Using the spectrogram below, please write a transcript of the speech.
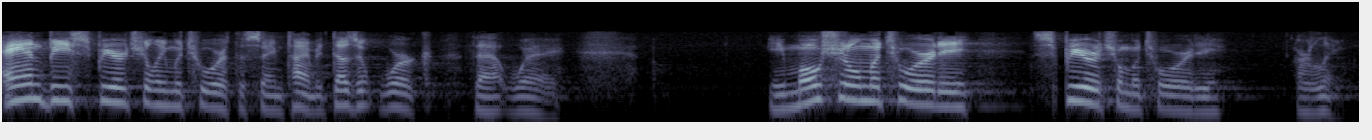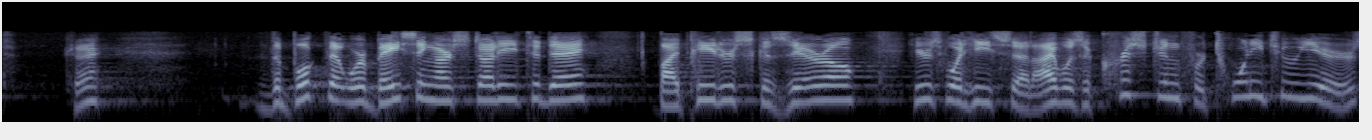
and be spiritually mature at the same time. It doesn't work that way. Emotional maturity, spiritual maturity are linked. Okay? The book that we're basing our study today by Peter Scazzero, here's what he said I was a Christian for 22 years,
